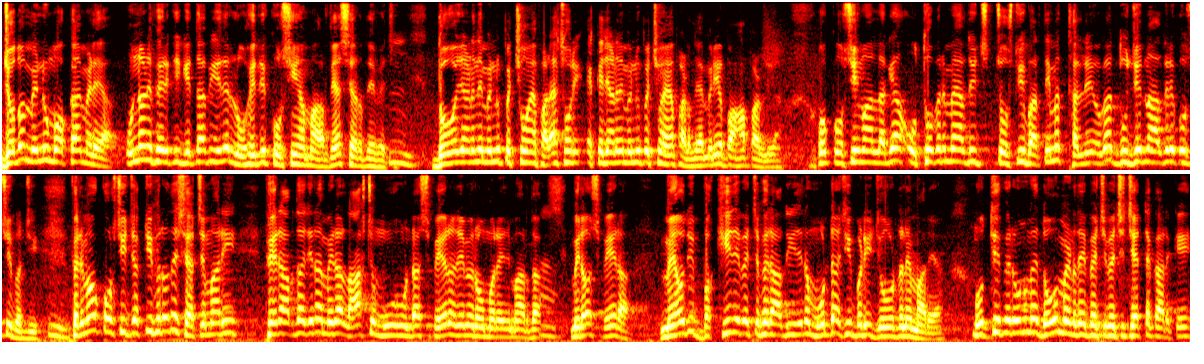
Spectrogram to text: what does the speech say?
ਜਦੋਂ ਮੈਨੂੰ ਮੌਕਾ ਮਿਲਿਆ ਉਹਨਾਂ ਨੇ ਫਿਰ ਕੀ ਕੀਤਾ ਵੀ ਇਹਦੇ ਲੋਹੇ ਦੀ ਕੁਰਸੀਆਂ ਮਾਰਦੇ ਆ ਸਿਰ ਦੇ ਵਿੱਚ। ਦੋ ਜਣੇ ਨੇ ਮੈਨੂੰ ਪਿੱਛੋਂ ਐ ਫੜਿਆ ਸੌਰੀ ਇੱਕ ਜਣੇ ਨੇ ਮੈਨੂੰ ਪਿੱਛੋਂ ਐ ਫੜ ਲਿਆ ਮੇਰੀਆਂ ਬਾਹਾਂ ਫੜ ਲਿਆ ਉਹ ਕੁਰਸੀ ਮਾਰਨ ਲੱਗਿਆ ਉੱਥੋਂ ਫਿਰ ਮੈਂ ਆਪਦੀ ਚੋਸਤੀ ਵਰਤੀ ਮੈਂ ਥੱਲੇ ਹੋ ਗਿਆ ਦੂਜੇ ਨਾਲ ਦੇ ਕੁਰਸੀ ਵੱਜੀ। ਫਿਰ ਮੈਂ ਉਹ ਕੁਰਸੀ ਚੱਕੀ ਫਿਰ ਉਹਦੇ ਸਿਰ 'ਚ ਮਾਰੀ। ਫਿਰ ਆਪਦਾ ਜਿਹੜਾ ਮੇਰਾ ਲਾਸਟ ਮੂਵ ਹੁੰਦਾ ਸਪੇਅਰ ਜਿਵੇਂ ਰੋਮਰ ਰੇਂਜ ਮਾਰਦਾ ਮੇਰਾ ਉਹ ਸਪੇਅਰ ਆ। ਮੈਂ ਉਹਦੀ ਬੱਖੀ ਦੇ ਵਿੱਚ ਫਿਰ ਆਪਦੀ ਜਿਹੜਾ ਮੋਢਾ ਸੀ ਬੜੀ ਜ਼ੋਰ ਦੇ ਨੇ ਮਾਰਿਆ। ਉੱਥੇ ਫਿਰ ਉਹਨੂੰ ਮੈਂ 2 ਮਿੰਟ ਦੇ ਵਿੱਚ ਵਿੱਚ ਚਿੱਤ ਕਰਕੇ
